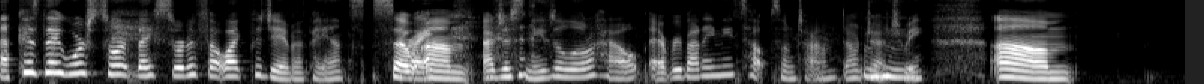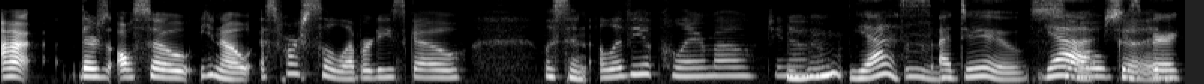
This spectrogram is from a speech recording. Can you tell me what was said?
Because they were sort. They sort of felt like pajama pants. So Right. um, I just needed a little help. Everybody needs help sometime. Don't judge me. Um, I there's also you know as far as celebrities go. Listen, Olivia Palermo. Do you know? Mhm. Yes, I do. Yeah, So she's good. very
